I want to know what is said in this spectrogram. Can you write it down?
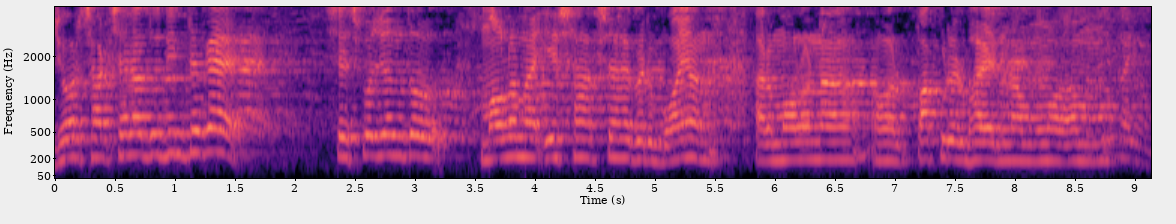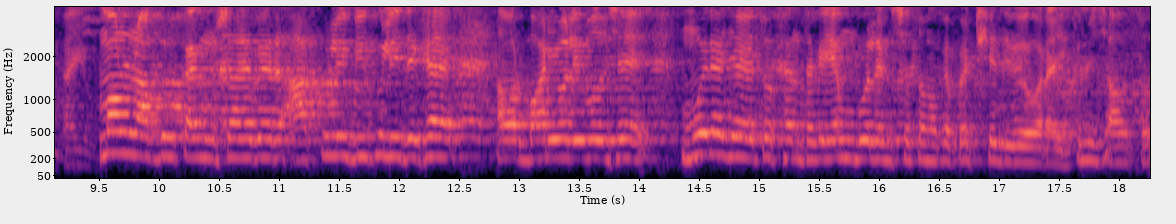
জ্বর ছাড়ছে না দুদিন থেকে? শেষ পর্যন্ত মৌলানা এসাক সাহেবের বয়ান আর মৌলানা আমার পাকুড়ের ভাইয়ের নাম মৌলানা আব্দুল কাইম সাহেবের আকুলি বিকুলি দেখে আমার বাড়িওয়ালি বলছে, মরে যায় তোখান থেকে, অ্যাম্বুলেন্সে তোমাকে পাঠিয়ে দিবে ওরাই, তুমি যাও তো।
